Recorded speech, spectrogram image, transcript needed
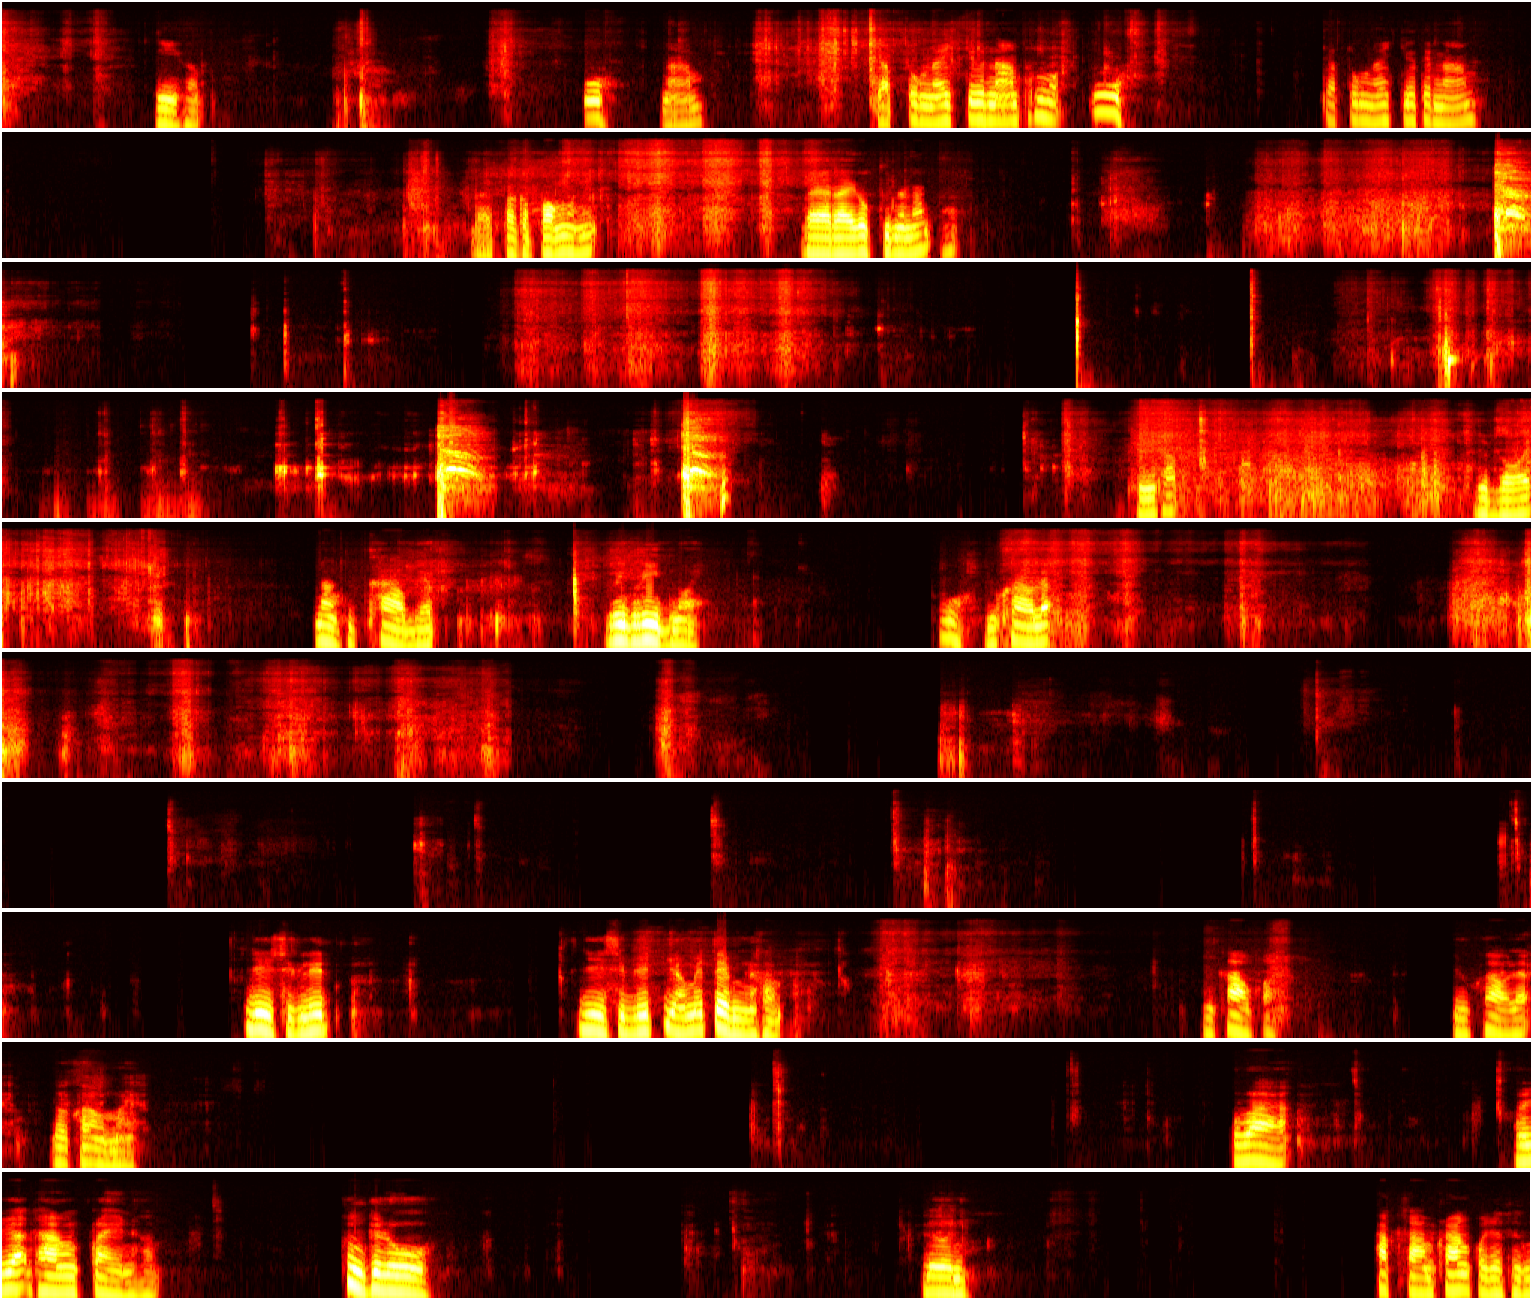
นี่ครับอู้น้ำจับตรงไหนเจอน้ำทั้งหมดอู้จับตรงไหนเจอแต่น้ำได้ปลากระป๋องวันนี้ได้อะไรก็กินอันนั้นครับ โอเคครับ เรียบร้อย นั่งกินข้าวแบบรีบๆหน่อย โอ้หิวข้าวแล้ว ยี่สิบลิตรยี่สิบลิตรยังไม่เต็มนะครับมีข้าวก่อนมีข้าวแล้วแล้วข้าวเอาใหม่เพราะว่า ระยะทางไกลนะครับครึ่งกิโล เดินพักสามครั้งกว่าจะถึง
